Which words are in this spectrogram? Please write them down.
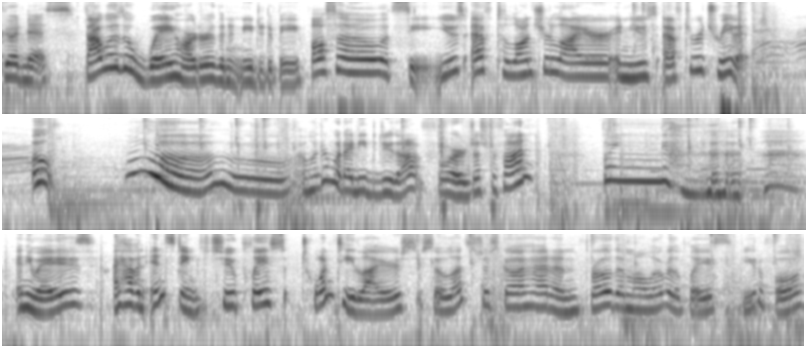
goodness. That was a way harder than it needed to be. Also, let's see. Use F to launch your lyre and use F to retrieve it. Oh. Whoa. I wonder what I need to do that for. Just for fun? Boing. Anyways, I have an instinct to place 20 lyres, so let's just go ahead and throw them all over the place. Beautiful.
